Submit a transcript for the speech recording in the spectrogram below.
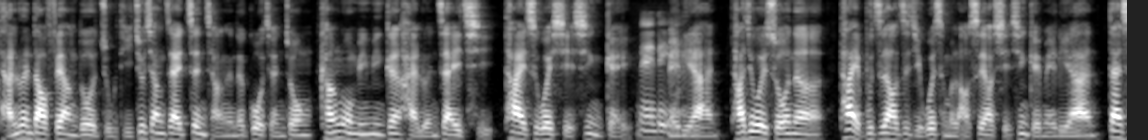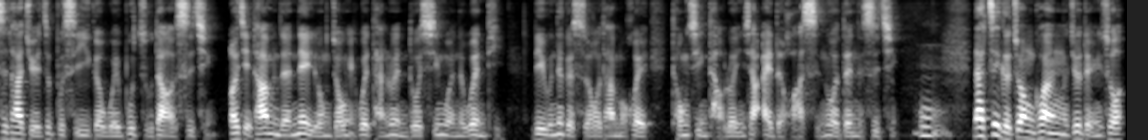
谈论到非常多的主题。就像在正常人的过程中，康诺明明跟海伦在一起，他也是会写信给梅丽安，他就会说呢，他也不知道自己为什么老是要写信给梅丽安，但是他觉得这不是一个微不足道的事情，而且他们的内容中也会谈论很多新闻的问题。例如那个时候他们会通信讨论一下爱德华史诺登的事情，嗯，那这个状况呢，就等于说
